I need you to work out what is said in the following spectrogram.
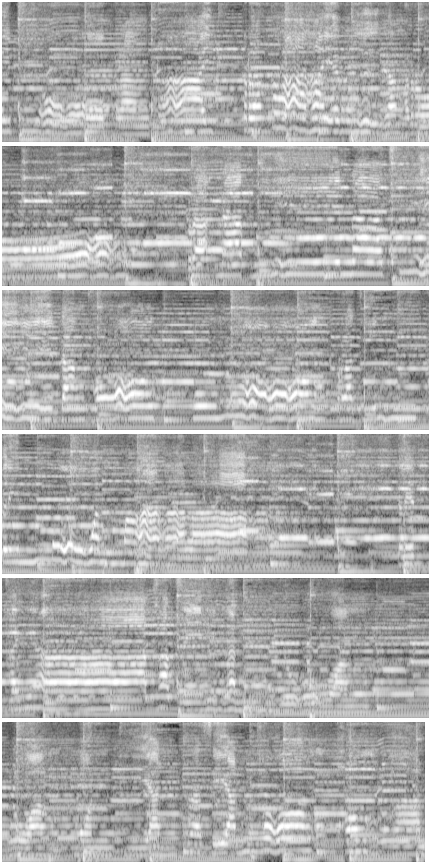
ยผู้พรังกายประกายเรื่องรองพระนาพีนาชีดัง เสียนทองพ้องพัน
